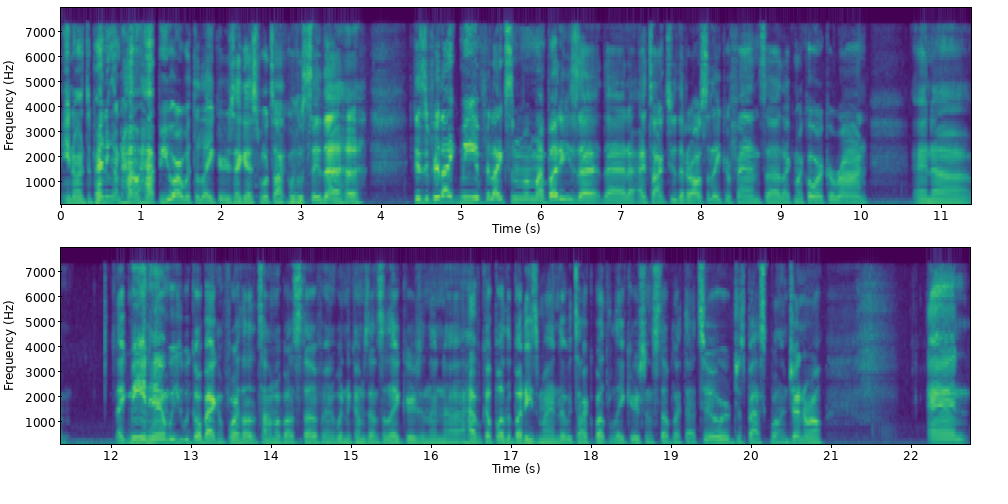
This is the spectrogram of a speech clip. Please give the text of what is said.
you know, depending on how happy you are with the Lakers, I guess we'll talk. We'll say that. Huh? Because if you're like me, if you're like some of my buddies that that I talk to that are also Laker fans, uh, like my coworker Ron, and uh, like me and him, we, we go back and forth all the time about stuff. And when it comes down to Lakers, and then uh, I have a couple other buddies of mine that we talk about the Lakers and stuff like that too, or just basketball in general. And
